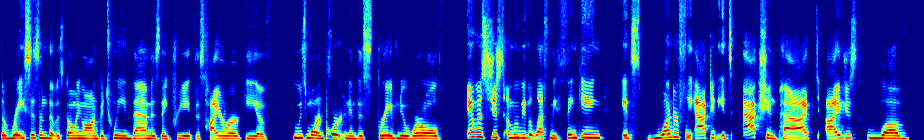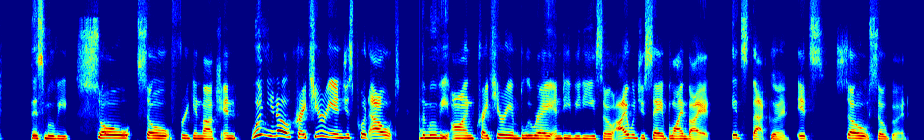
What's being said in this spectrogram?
the racism that was going on between them as they create this hierarchy of who's more important in this brave new world. It was just a movie that left me thinking. It's wonderfully acted, it's action packed. I just loved this movie so, so freaking much. And wouldn't you know, Criterion just put out the movie on Criterion Blu ray and DVD. So I would just say blind buy it. It's that good. It's so, so good.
